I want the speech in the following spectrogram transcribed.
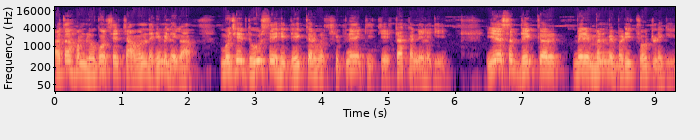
अतः हम लोगों से चावल नहीं मिलेगा। मुझे दूर से ही देखकर वह छिपने की चेष्टा करने लगी। यह सब देखकर मेरे मन में बड़ी चोट लगी।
